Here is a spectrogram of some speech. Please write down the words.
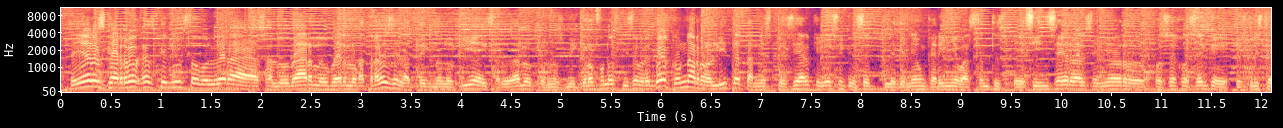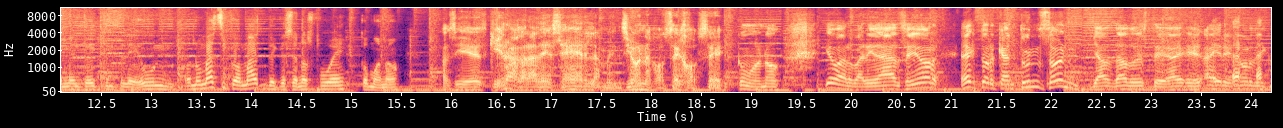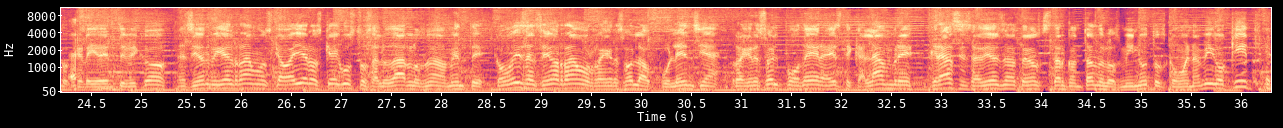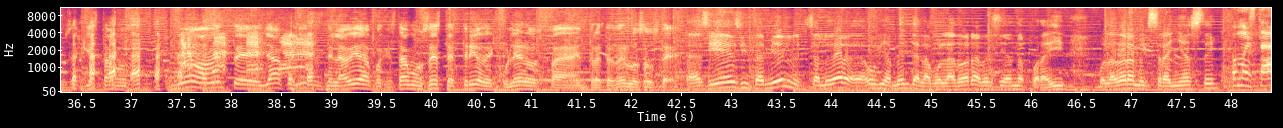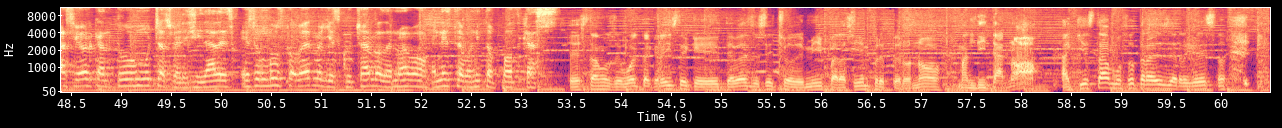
Señor Oscar Rojas, qué gusto volver a saludarlo, verlo a través de la tecnología y saludarlo con los micrófonos y sobre todo con una rolita tan especial que yo sé que usted le tenía un cariño bastante eh, sincero al señor José José, que, tristemente hoy cumple un onomástico más de que se nos fue, ¿cómo no? Así es, quiero agradecer la mención a José José. ¿Cómo no? Qué barbaridad, señor Héctor Cantunzón. Ya ha dado este aire, aire nórdico que le identificó el señor Miguel Ramos. Caballeros, qué gusto saludarlos nuevamente. Como dice el señor Ramos, regresó la opulencia, regresó el poder a este calambre. Gracias a Dios no tenemos que estar contando los minutos como en Amigo Kit. Pues aquí estamos nuevamente ya felices de la vida porque estamos este trío de culeros para entretenerlos a ustedes. Así es, y también saludar obviamente a la voladora, a ver si anda por ahí. Voladora, ¿me extrañaste? ¿Cómo está, señor Cantú? Muchas felicidades. Es un gusto verlo y escucharlo de nuevo en este bonito podcast. Estamos de vuelta, creíste que te habías deshecho de mí para siempre, pero no, maldita, no. Aquí estamos otra vez de regreso.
